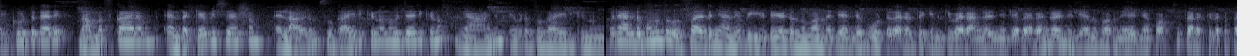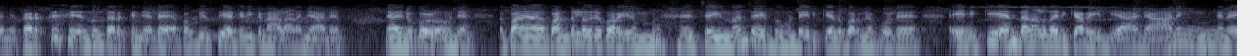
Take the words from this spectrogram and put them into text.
ഹായ് കൂട്ടുകാരെ നമസ്കാരം. എന്തൊക്കെയാ വിശേഷം? എല്ലാവരും സുഖമായിരിക്കണം എന്ന് വിചാരിക്കണം. ഞാനും ഇവിടെ സുഖമായിരിക്കണു ഇപ്പോൾ രണ്ട് മൂന്ന് ദിവസമായിട്ട് ഞാൻ വീഡിയോ ആയിട്ടൊന്നും വന്നില്ല. എന്റെ കൂട്ടുകാരത്തേക്ക് എനിക്ക് വരാൻ കഴിഞ്ഞില്ല. വരാൻ കഴിഞ്ഞില്ല എന്ന് പറഞ്ഞു കഴിഞ്ഞാൽ കുറച്ച് തിരക്കിലൊക്കെ തന്നെ. തിരക്ക് എന്നും തിരക്ക് അല്ലേ? അപ്പം ബിസി ആയിട്ടിരിക്കുന്ന ആളാണ് ഞാൻ അതിന് കുഴപ്പമില്ല പണ്ടുള്ളവർ പറയും ചെയ്യുന്നതും ചെയ്തുകൊണ്ടേ ഇരിക്കുക എന്ന് പറഞ്ഞ പോലെ. എനിക്ക് എന്താണെന്നുള്ളത് എനിക്കറിയില്ല. ഞാനിങ്ങനെ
